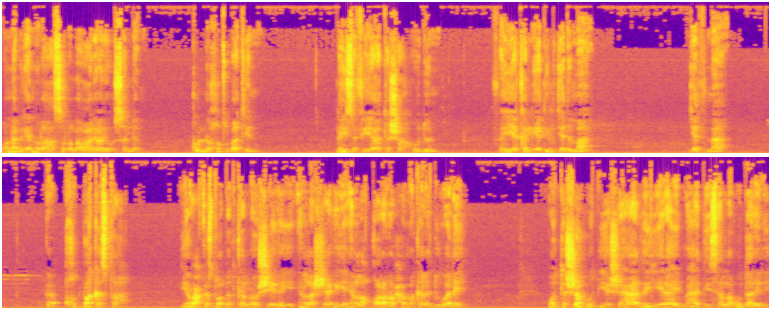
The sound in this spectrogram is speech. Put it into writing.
oo nabigeenu lahaa sala allahu alayh alih wasalam kullu khudbatin laysa fiiha tashahudun fa hiya kalyadi ljadmaa jadmaa khudbo kasta iyo wax kastaoo dadka loo sheegayay in la sheegayo in la qorana waxba ma kala duwanee. Oon tashahud iyo shahaadaiyo ilaahay mahadiisa lagu darini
